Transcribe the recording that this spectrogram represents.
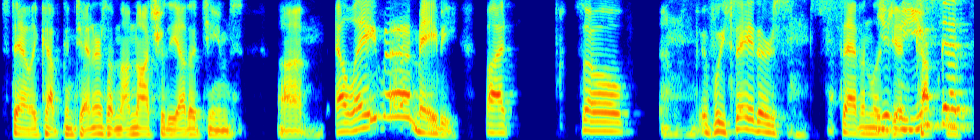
Stanley Cup contenders. I'm, I'm not sure the other teams. Um, LA, eh, maybe. But so if we say there's seven legit, you cup said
